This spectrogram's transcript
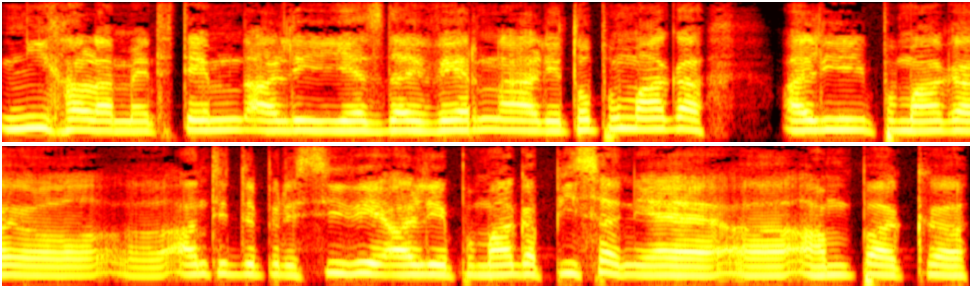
nihala med tem, ali je zdaj verna, ali to pomaga, ali pomagajo uh, antidepresivi, ali pomaga pisanje, uh, ampak uh,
